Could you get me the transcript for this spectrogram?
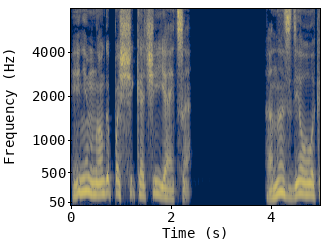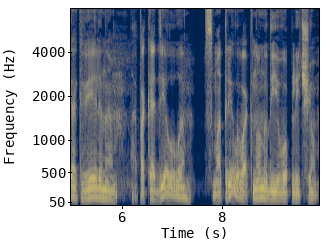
и немного пощекочи яйца». Она сделала, как велено, а пока делала, смотрела в окно над его плечом.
